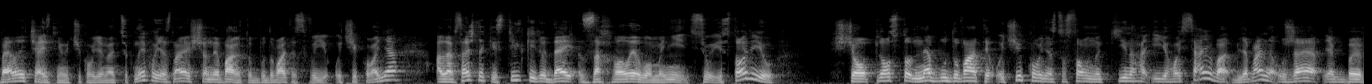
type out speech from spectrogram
величезні очікування на цю книгу. Я знаю, що не варто будувати свої очікування, але все ж таки стільки людей захвалило мені цю історію, що просто не будувати очікування стосовно Кінга і його сяйва для мене вже якби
